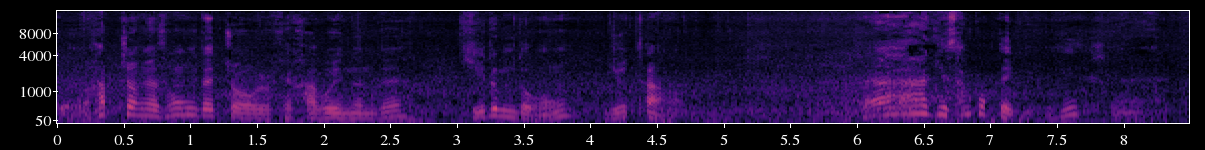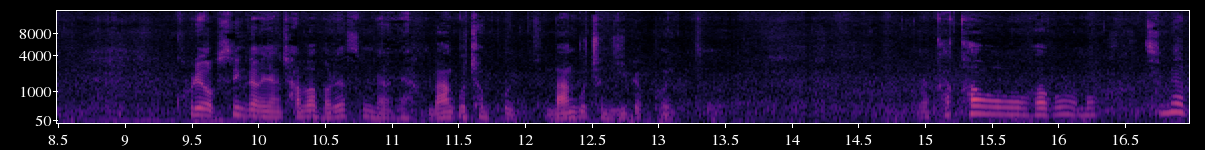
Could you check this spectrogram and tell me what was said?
그 합정에서 홍대 쪽 이렇게 가고 있는데 기름동 뉴타운. 여기 산꼭대기. 네. 콜이 없으니까 그냥 잡아버렸습니다 그냥. 19,000포인트 19,200포인트. 그냥 카카오하고 뭐 팀앱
